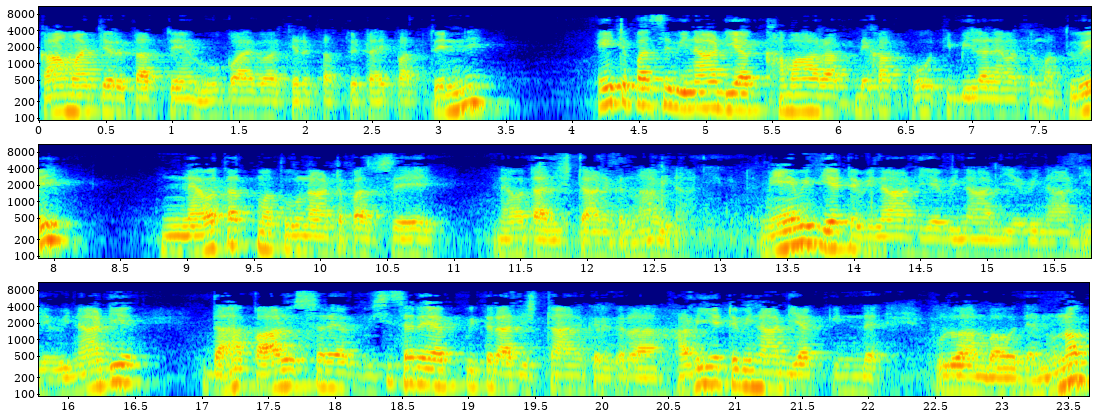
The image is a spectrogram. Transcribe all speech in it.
කාමාචර තත්වයෙන් රූපායවාචර තත්වයටයිපත් වෙන්නේ. ඊට පස්සේ විනාඩියක් හමාරක් දෙකක් හෝ තිබිලා නැවත මතුවේයි. නැවතත් මතු වුණාට පස්සේ නැවත අදිෂ්ඨාන කරනවා විනාඩියකට මේ විදිහට විනාඩිය විනාඩිය විනාඩිය විනාඩිය 10 15 සැරයක් 20 සැරයක් විතර අදිෂ්ඨාන කර කර හරියට විනාඩියක් ඉන්න පුළුවන් බව දැනුණොත්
